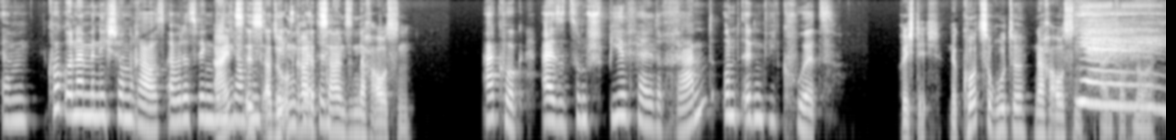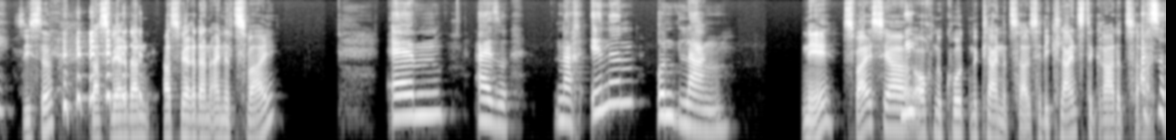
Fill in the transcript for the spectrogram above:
ähm, guck, und dann bin ich schon raus. Aber deswegen bin ich 1 auch ist, also ungerade. Zahlen sind nach außen. Ah, guck. Also zum Spielfeldrand und irgendwie kurz. Richtig. Eine kurze Route nach außen einfach nur. Yay! Siehst du? Was wäre dann, was wäre dann eine 2? Ähm, also nach innen und lang. Nee, 2 ist ja Nee. auch eine, eine kleine Zahl. Ist ja die kleinste gerade Ach Zahl. so,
